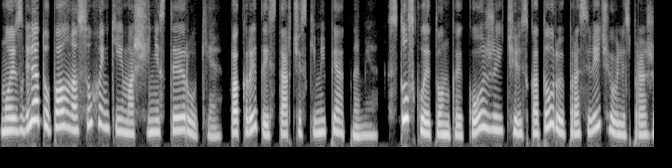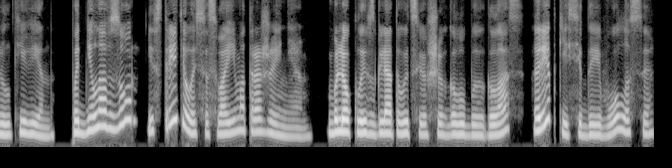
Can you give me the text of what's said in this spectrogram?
Мой взгляд упал на сухонькие морщинистые руки, покрытые старческими пятнами, с тусклой тонкой кожей, через которую просвечивались прожилки вен. Подняла взор и встретилась со своим отражением. Блеклый взгляд выцвевших голубых глаз, редкие седые волосы,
